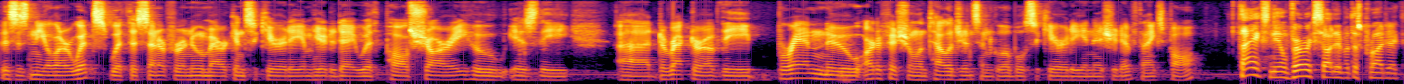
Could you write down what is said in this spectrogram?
This is Neal Urwitz with the Center for a New American Security. I'm here today with Paul Scharre, who is the uh, director of the brand new Artificial Intelligence and Global Security Initiative. Thanks, Paul. Thanks, Neal. Very excited about this project.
